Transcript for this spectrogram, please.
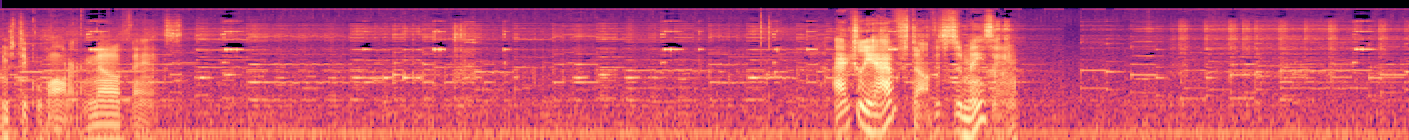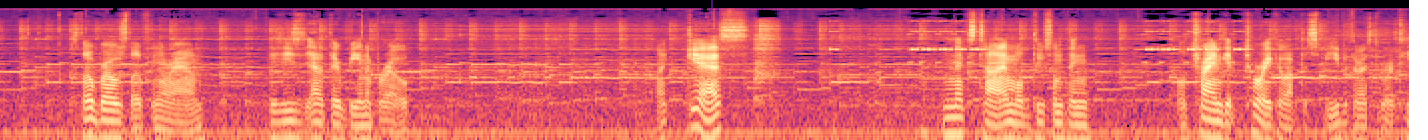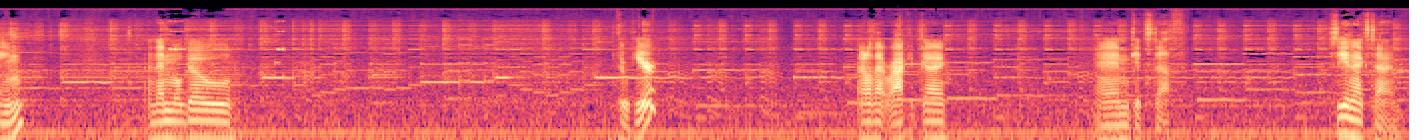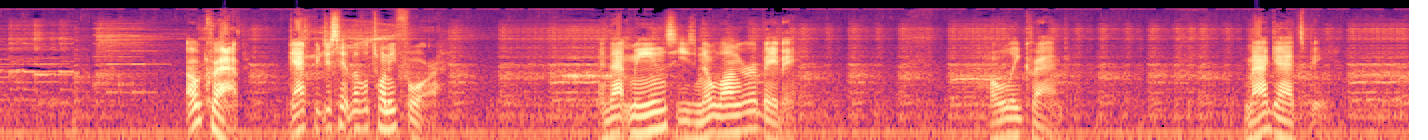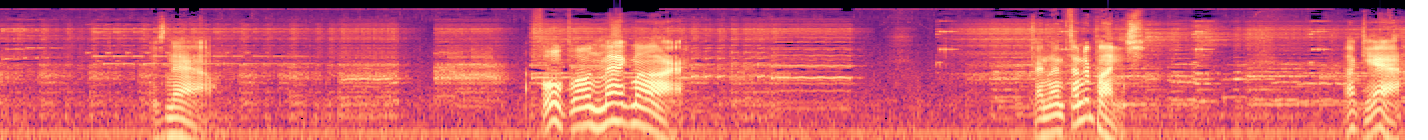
Mystic water. No thanks. I actually have stuff. This is amazing. Slowbro's loafing around. He's out there being a bro. I guess next time we'll do something. We'll try and get Toriko up to speed with the rest of our team. And then we'll go through here. Battle that rocket guy. And get stuff. See you next time. Oh crap! Gatsby just hit level 24. And that means he's no longer a baby. Holy crap. My Gatsby is now a full-blown Magmar. Trying to learn Thunder Punch. Fuck yeah.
